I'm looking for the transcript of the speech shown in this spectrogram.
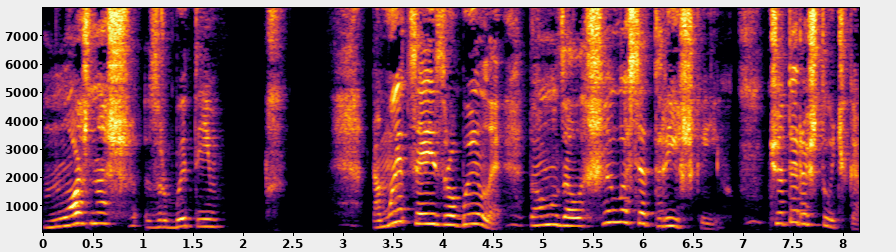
можна ж зробити їм. Та ми це і зробили, тому залишилося трішки їх. Чотири штучки.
